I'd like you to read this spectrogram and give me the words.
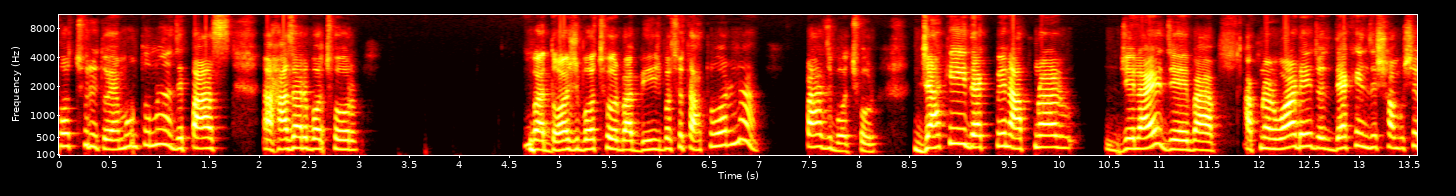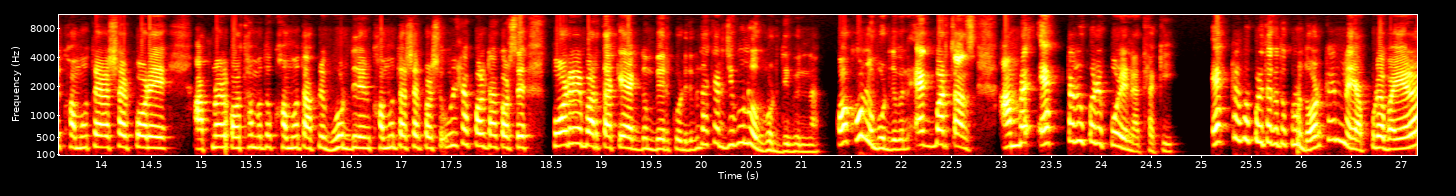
বছরই তো এমন তো না যে পাঁচ হাজার বছর বা ১০ বছর বা ২০ বছর তা তো আর না। ৫ বছর। যাকেই দেখবেন আপনার জেলায় যে বা আপনার ওয়ার্ডে যদি দেখেন যে সে ক্ষমতায় আসার পরে আপনার কথা মতো ক্ষমতা আপনি ভোট দিলেন, ক্ষমতা আসার পর সে উল্টা পাল্টা করছে, পরের বার তাকে একদম বের করে দিবেন। তাকে আর জীবনেও ভোট দিবেন না। কখনো ভোট দিবেন একবার চান্স আমরা একটার উপরে পড়ে না থাকি। একটার উপরে থাকার তো কোনো দরকার নাই আপুরা, ভাইয়ারা।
